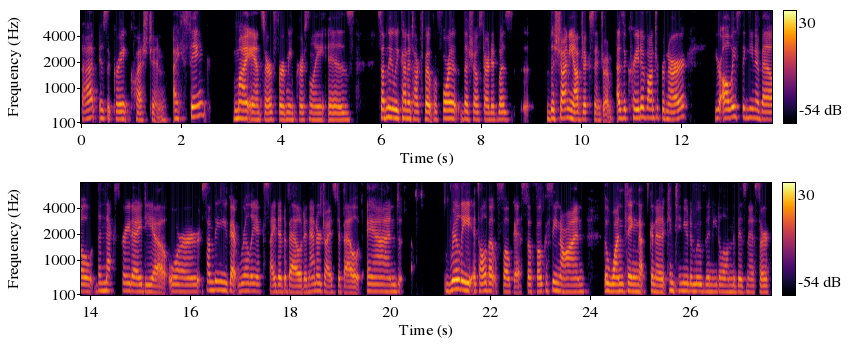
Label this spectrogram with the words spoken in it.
that is a great question. I think my answer for me personally is something we kind of talked about before the show started was the shiny object syndrome. As a creative entrepreneur, you're always thinking about the next great idea or something you get really excited about and energized about. And really, it's all about focus. So, focusing on the one thing that's going to continue to move the needle on the business or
